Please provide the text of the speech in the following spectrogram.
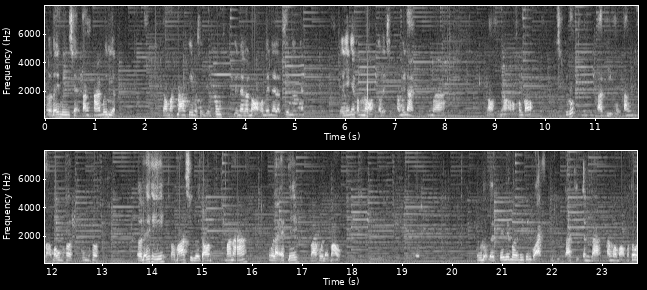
ở đây mình sẽ tăng 20 điểm cho mặt đam khi mà sử dụng cung. Bên này là nỏ và bên này là thiên nhé nếu nhanh nhanh còn nỏ thì có thể sẽ tăng bên này nhưng mà nỏ thì nó không có. Sẽ rút nên chúng ta chỉ phải tăng vào bông thôi cung thôi. Ở đây thì có ba sự lựa chọn, mana, hồi lại FD và hồi lại máu. Thì đối với PVM đi trên quái thì chúng ta chỉ cần là tăng vào máu mà thôi.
